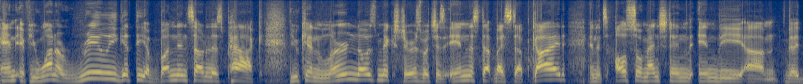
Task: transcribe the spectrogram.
And if you want to really get the abundance out of this pack, you can learn those mixtures, which is in the step-by-step -step guide. And it's also mentioned in the, um, the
